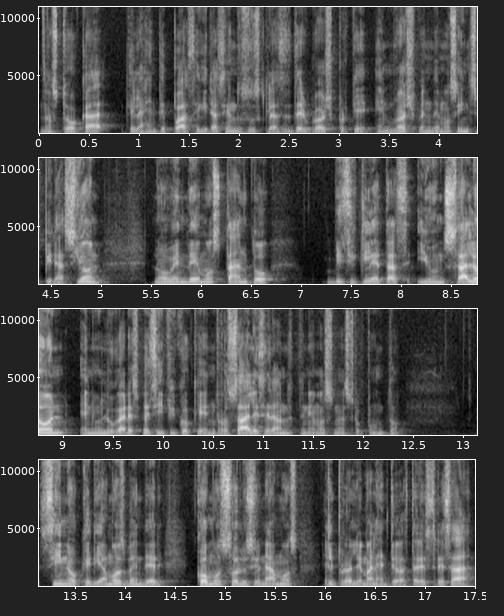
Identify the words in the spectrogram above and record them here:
nos toca que la gente pueda seguir haciendo sus clases de Rush porque en Rush vendemos inspiración, no vendemos tanto bicicletas y un salón en un lugar específico que en Rosales era donde teníamos nuestro punto, sino queríamos vender cómo solucionamos el problema, la gente va a estar estresada.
